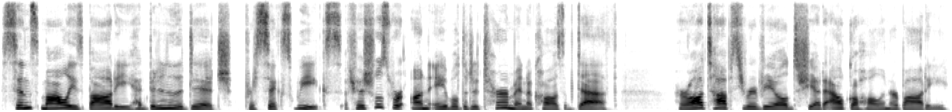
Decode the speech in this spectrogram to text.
Since Molly's body had been in the ditch for six weeks, officials were unable to determine a cause of death. Her autopsy revealed she had alcohol in her body.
